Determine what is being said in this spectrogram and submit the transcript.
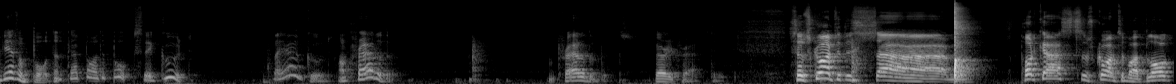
If you haven't bought them, go buy the books. They're good. They are good. I'm proud of them. I'm proud of the books. Very proud. Dude. Subscribe to this um, podcast. Subscribe to my blog.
